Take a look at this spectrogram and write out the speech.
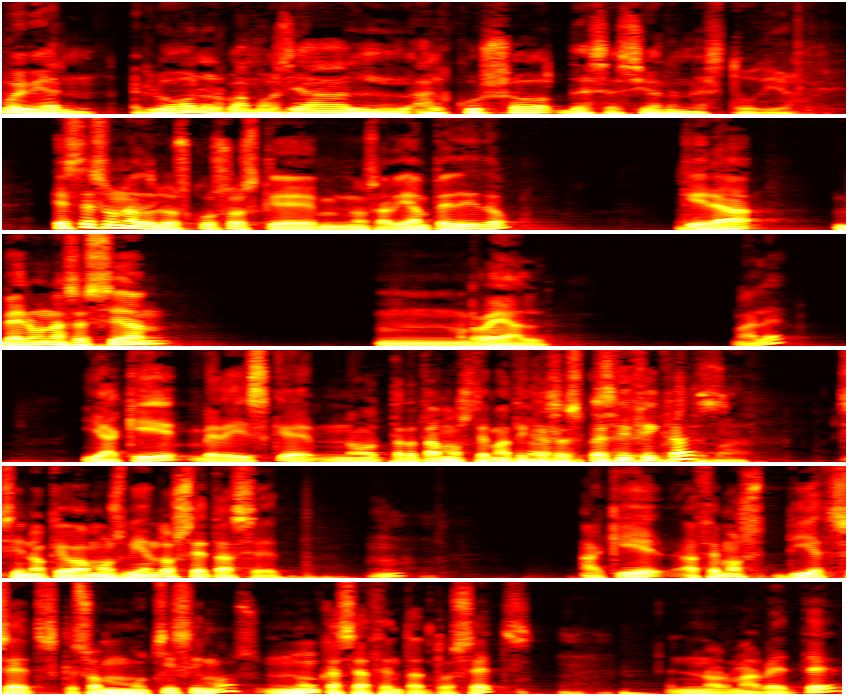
Muy bien. Luego nos vamos ya al, al curso de sesión en estudio. Este es uno de los cursos que nos habían pedido, que era ver una sesión mm, real, ¿vale? Y aquí veréis que no tratamos temáticas No, específicas, sí, no sino que vamos viendo set a set. Aquí hacemos 10 sets, que son muchísimos, nunca se hacen tantos sets, normalmente,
